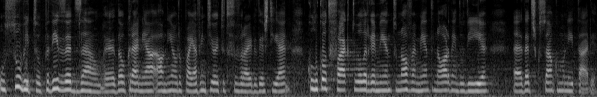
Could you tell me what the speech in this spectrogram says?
o súbito pedido de adesão é, da Ucrânia à União Europeia a 28 de fevereiro deste ano colocou de facto o alargamento novamente na ordem do dia é, da discussão comunitária.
